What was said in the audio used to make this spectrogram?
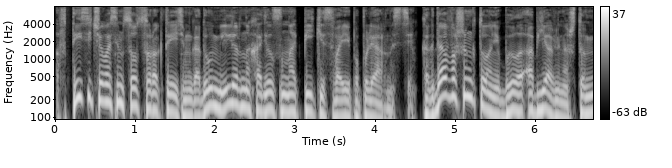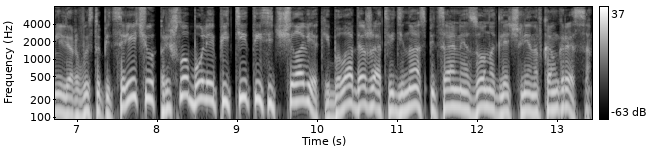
В 1843 году Миллер находился на пике своей популярности. Когда в Вашингтоне было объявлено, что Миллер выступит с речью, пришло более пяти тысяч человек и была даже отведена специальная зона для членов Конгресса.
